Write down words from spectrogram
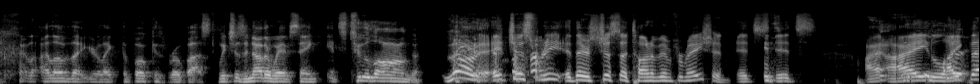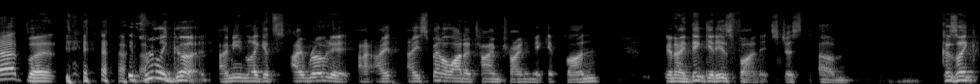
I love that you're like the book is robust, which is another way of saying it's too long. No, it just re- there's just a ton of information. It's it's, it's I I like that, but yeah. it's really good. I mean, like it's I wrote it. I, I I spent a lot of time trying to make it fun, and I think it is fun. It's just um, because like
